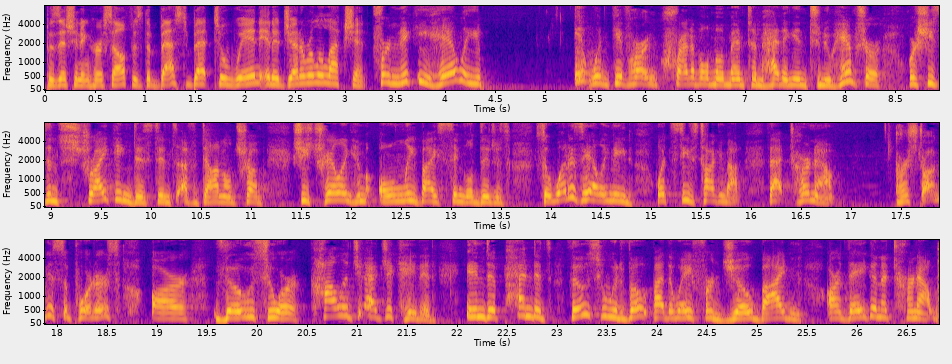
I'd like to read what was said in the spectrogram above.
positioning herself as the best bet to win in a general election. For Nikki Haley, it would give her incredible momentum heading into New Hampshire, where she's in striking distance of Donald Trump. She's trailing him only by single digits. So, what does Haley need? What Steve's talking about, that turnout. Her strongest supporters are those who are college educated, independents, those who would vote, by the way, for Joe Biden. Are they going to turn out?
